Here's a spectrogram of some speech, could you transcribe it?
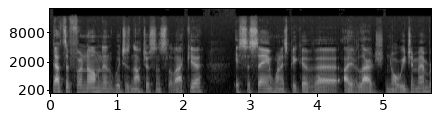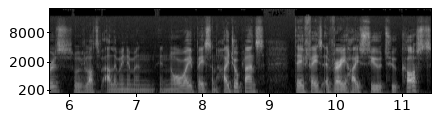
That's a phenomenon which is not just in Slovakia. It's the same when I speak of, uh, I have large Norwegian members, so we have lots of aluminium in, in Norway based on hydro plants. They face a very high CO2 cost.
